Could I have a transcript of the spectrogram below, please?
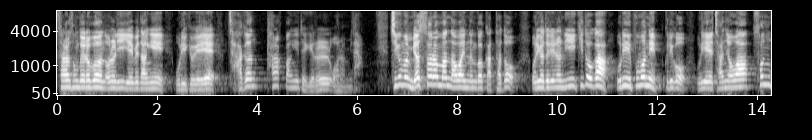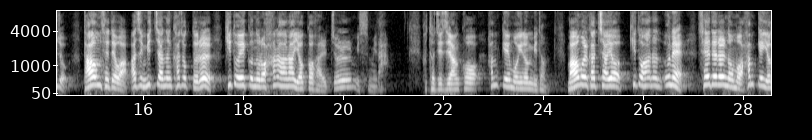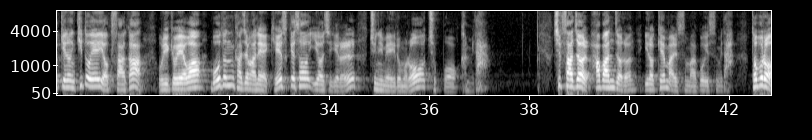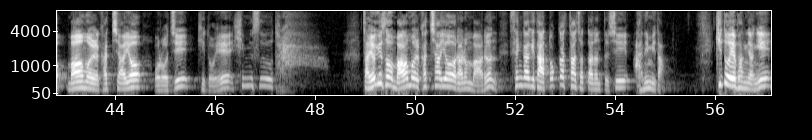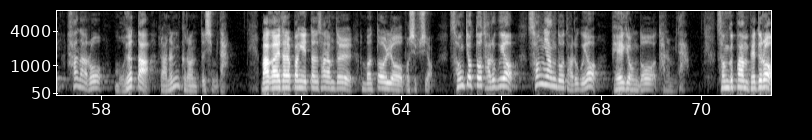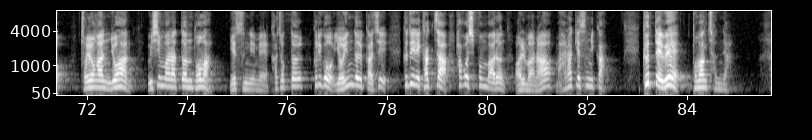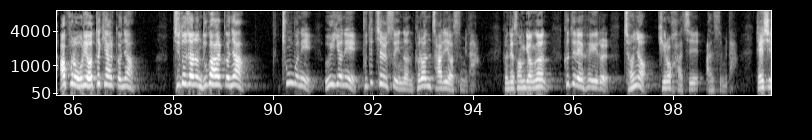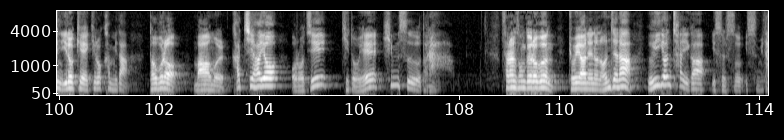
사랑하는 성도 여러분, 오늘 이 예배당이 우리 교회의 작은 타락방이 되기를 원합니다. 지금은 몇 사람만 나와 있는 것 같아도 우리가 드리는 이 기도가 우리 부모님 그리고 우리의 자녀와 손주 다음 세대와 아직 믿지 않는 가족들을 기도의 끈으로 하나하나 엮어갈 줄 믿습니다. 흩어지지 않고 함께 모이는 믿음, 마음을 같이하여 기도하는 은혜, 세대를 넘어 함께 엮이는 기도의 역사가 우리 교회와 모든 가정 안에 계속해서 이어지기를 주님의 이름으로 축복합니다. 14절 하반절은 이렇게 말씀하고 있습니다. 더불어 마음을 같이하여 오로지 기도에 힘쓰더라. 자, 여기서 마음을 같이하여 라는 말은 생각이 다 똑같아졌다는 뜻이 아닙니다. 기도의 방향이 하나로 모였다라는 그런 뜻입니다. 마가의 다락방에 있던 사람들 한번 떠올려 보십시오. 성격도 다르고요. 성향도 다르고요. 배경도 다릅니다. 성급한 베드로, 조용한 요한, 의심 많았던 도마, 예수님의 가족들, 그리고 여인들까지 그들이 각자 하고 싶은 말은 얼마나 많았겠습니까? 그때 왜 도망쳤냐? 앞으로 우리 어떻게 할 거냐? 지도자는 누가 할 거냐? 충분히 의견이 부딪힐 수 있는 그런 자리였습니다. 그런데 성경은 그들의 회의를 전혀 기록하지 않습니다. 대신 이렇게 기록합니다. 더불어 마음을 같이 하여 오로지 기도에 힘쓰더라. 사랑하는 성도 여러분, 교회 안에는 언제나 의견 차이가 있을 수 있습니다.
